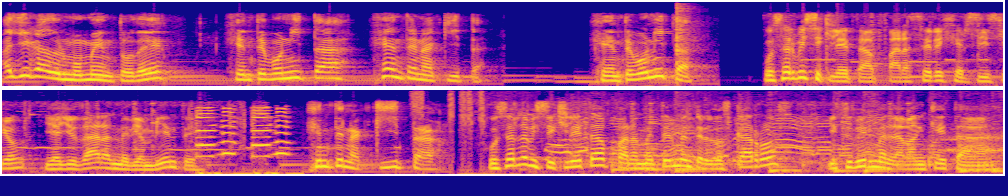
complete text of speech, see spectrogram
Ha llegado el momento de gente bonita, gente naquita. Gente bonita, Usar bicicleta para hacer ejercicio y ayudar al medio ambiente. gente naquita. Usar la bicicleta para meterme entre los carros y subirme a la banqueta.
